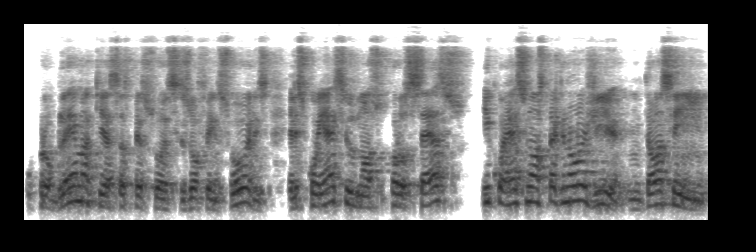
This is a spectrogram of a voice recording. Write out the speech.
O problema é que essas pessoas, esses ofensores, eles conhecem o nosso processo e conhecem nossa tecnologia. Então, assim,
